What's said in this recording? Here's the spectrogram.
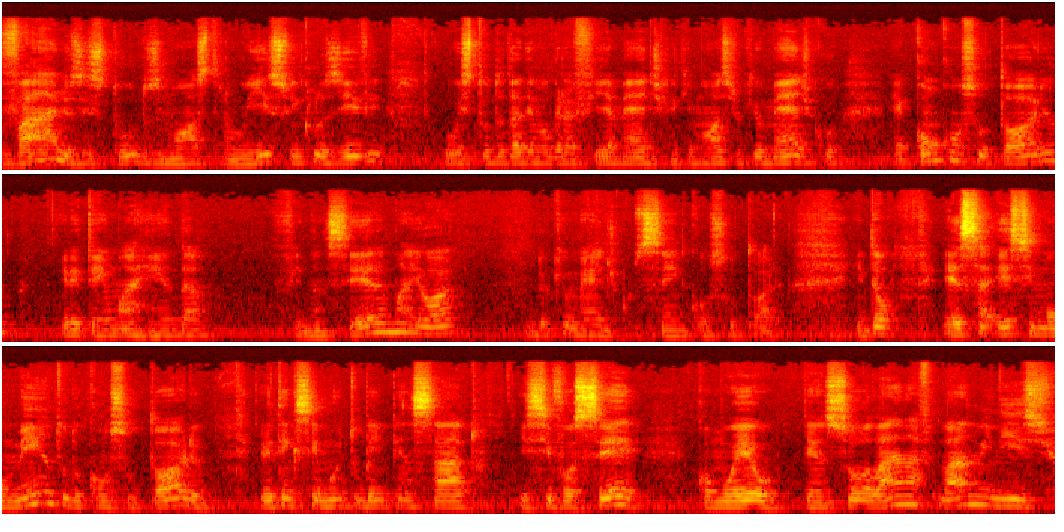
vários estudos mostram isso, inclusive o estudo da demografia médica que mostra que o médico é com consultório ele tem uma renda financeira maior do que o médico sem consultório. Então, essa, esse momento do consultório, ele tem que ser muito bem pensado. E se você, como eu, pensou lá, na, lá no início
